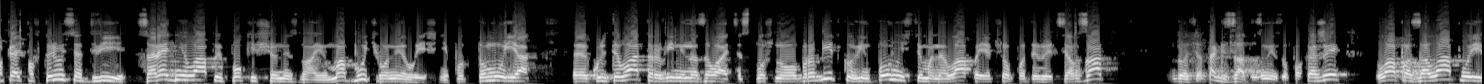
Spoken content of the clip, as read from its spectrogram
опять повторюся, дві середні лапи поки що не знаю. Мабуть, вони лишні. Тому як е, культиватор він і називається сплошного обробітку, він повністю мене лапи, якщо подивитися взад, дось, отак ззаду, знизу покажи, лапа за лапою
